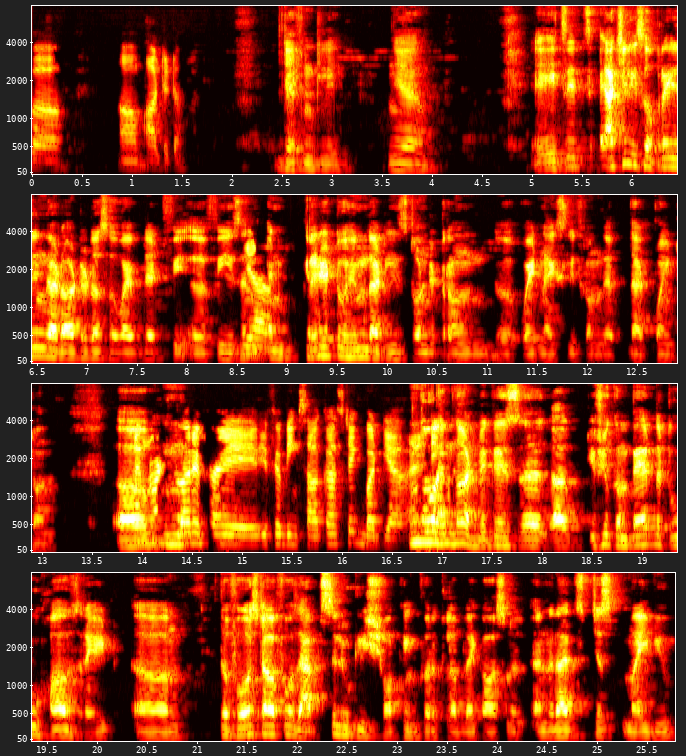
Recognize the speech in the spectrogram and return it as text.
uh, um, Arteta. definitely. Yeah. It's it's actually surprising that Arteta survived that ph- uh, phase, and, Yeah, and credit to him that he's turned it around uh, quite nicely from that, that point on. I'm Uh, not sure if I if you're being sarcastic, but yeah, I'll no, take. I'm not because uh, uh, if you compare the two halves, right? Um, the first half was absolutely shocking for a club like Arsenal, and that's just my view.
